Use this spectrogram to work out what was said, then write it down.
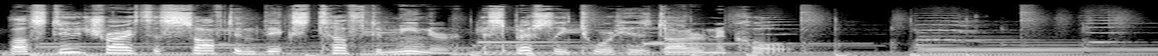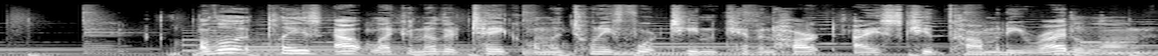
while Stu tries to soften Vic's tough demeanor, especially toward his daughter Nicole. Although it plays out like another take on the 2014 Kevin Hart Ice Cube comedy Ride Along,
